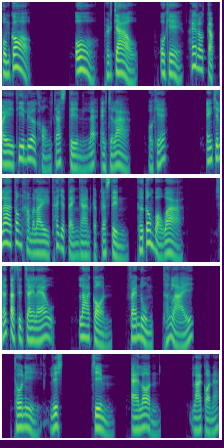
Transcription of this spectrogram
ผมก็ โอ้ พระเจ้า โอเค ให้เรากลับไปที่เรื่องของจัสตินและแองเจล่าโอเคแองเจล่าต้องทำอะไรถ้าจะแต่งงานกับจัสติน เธอต้องบอกว่า ฉันตัดสินใจแล้ว ลาก่อน แฟนหนุ่มทั้งหลาย โทนี่ ลิช จิม แอรอน ลาก่อนนะ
